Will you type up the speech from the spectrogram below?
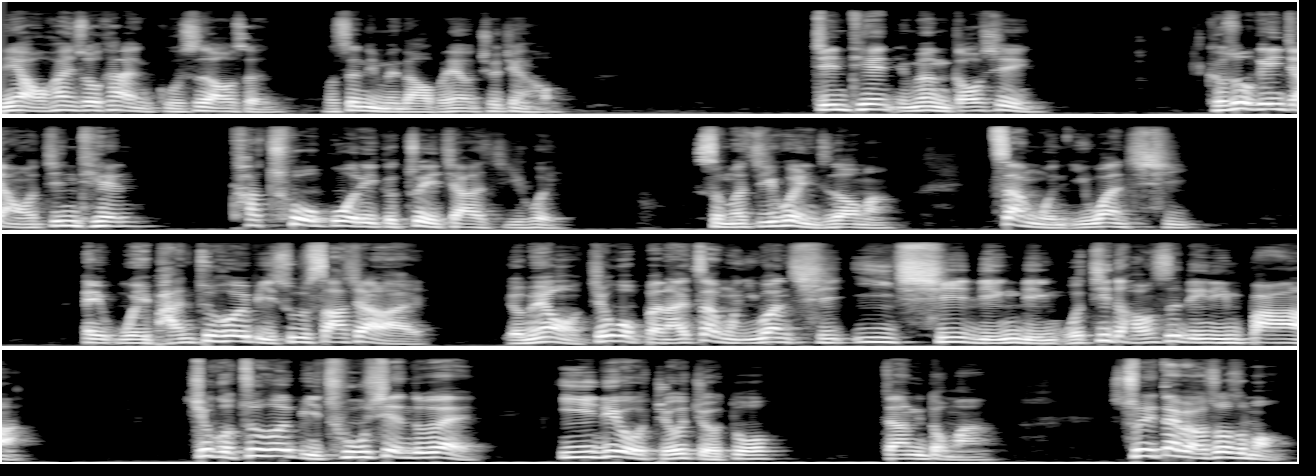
你好，欢迎收看股市老神，我是你们的好朋友邱建豪。今天有没有很高兴？可是我跟你讲，我今天他错过了一个最佳的机会。什么机会？你知道吗？站稳一万七。哎，尾盘最后一笔是不是杀下来？有没有？结果本来站稳一万七一七零零，我记得好像是零零八啊。结果最后一笔出现，对不对？一六九九多，这样你懂吗？所以代表说什么？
